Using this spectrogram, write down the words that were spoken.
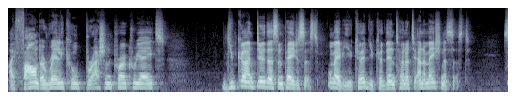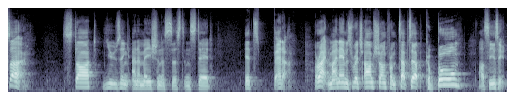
I found a really cool brush in Procreate. You can't do this in Page Assist. Or maybe you could. You could then turn it to Animation Assist. So, start using Animation Assist instead. It's better. All right, my name is Rich Armstrong from TapTap Kaboom. I'll see you soon.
